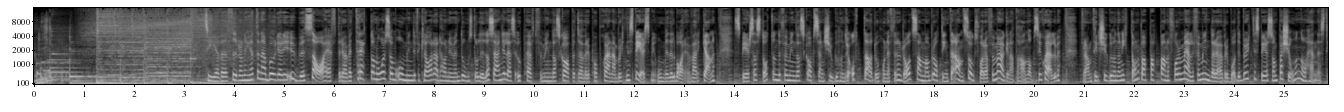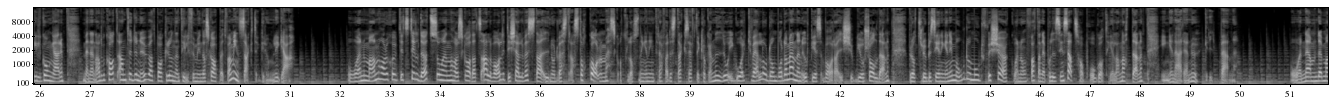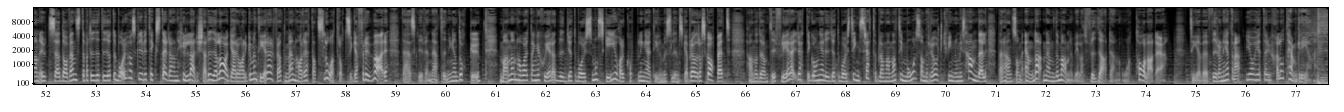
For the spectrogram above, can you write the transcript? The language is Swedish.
Thank you. TV4-nyheterna börjar i USA. Efter över 13 år som omyndigförklarad har nu en domstol i Los Angeles upphävt förmyndarskapet över popstjärnan Britney Spears med omedelbar verkan. Spears har stått under förmyndarskap sedan 2008 då hon efter en rad sammanbrott inte ansågs vara förmögen att ta hand om sig själv. Fram till 2019 var pappan formell förmyndare över både Britney Spears som person och hennes tillgångar. Men en advokat antyder nu att bakgrunden till förmyndarskapet var minst sagt grumliga. Och en man har skjutits till döds och en har skadats allvarligt i Kälvesta i nordvästra Stockholm. Skottlossningen inträffade strax efter klockan nio igår kväll och de båda männen uppges vara i 20-årsåldern. Brottsrubriceringen är mord och mordförsök och en omfattande polisinsats har pågått hela natten. Ingen är ännu gripen. Och en nämndeman utsedd av Vänsterpartiet i Göteborg har skrivit texter där han hyllar sharia-lagar och argumenterar för att män har rätt att slå trotsiga fruar. Det här skriver nättidningen Doku. Mannen har varit engagerad vid Göteborgs moské och har kopplingar till Muslimska brödraskapet. Han har dömt i flera rättegångar i Göteborgs tingsrätt, bland annat i mål som rört kvinnomisshandel där han som enda nämndeman velat fria den åtalade. TV4-nyheterna, jag heter Charlotte Hemgren.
